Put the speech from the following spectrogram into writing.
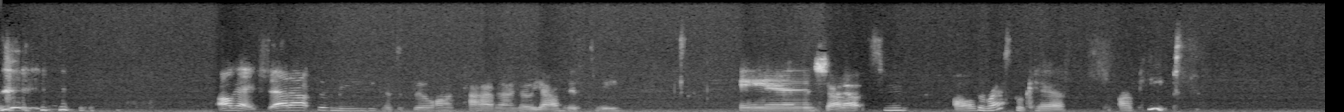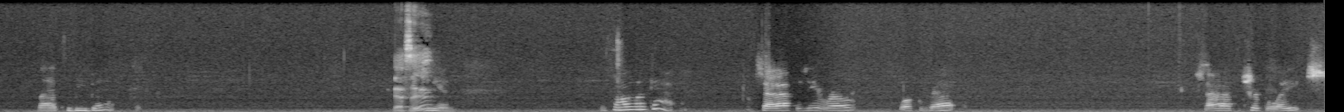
okay, shout out to me because it's been a long time and I know y'all missed me. And shout out to all the WrestleCasts, our peeps. Glad to be back. That's it? Again. That's all I got. Shout out to Hit Row. Welcome back. Shout out to Triple H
